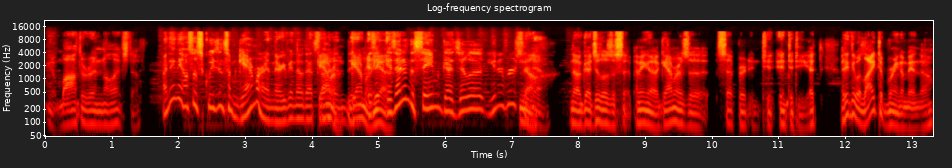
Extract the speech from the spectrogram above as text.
you know Mothra and all that stuff. I think they also squeezed in some Gamera in there, even though that's Gamera, not in the. Gamera, is, it, yeah. is that in the same Godzilla universe? or No. No, Godzilla's a. se- I mean, uh, Gamera is a separate enti- entity. I, I think they would like to bring him in though.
